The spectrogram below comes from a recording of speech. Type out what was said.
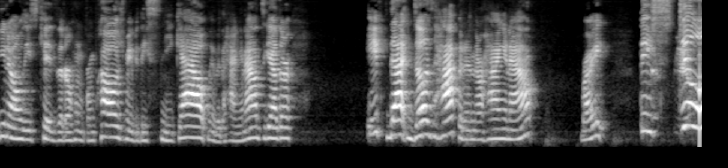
You know, these kids that are home from college, maybe they sneak out, maybe they're hanging out together. If that does happen and they're hanging out, right? They still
